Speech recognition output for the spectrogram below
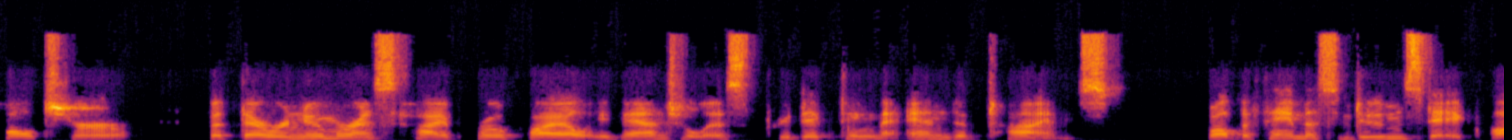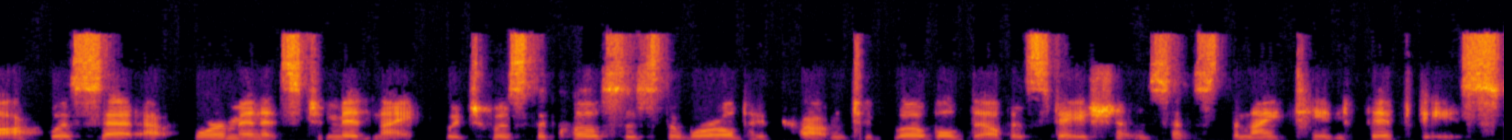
culture, but there were numerous high profile evangelists predicting the end of times while the famous doomsday clock was set at four minutes to midnight, which was the closest the world had come to global devastation since the 1950s.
